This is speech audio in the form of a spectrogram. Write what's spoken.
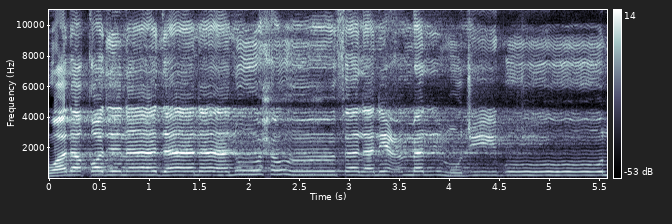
ولقد نادانا نوح فلنعم المجيبون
